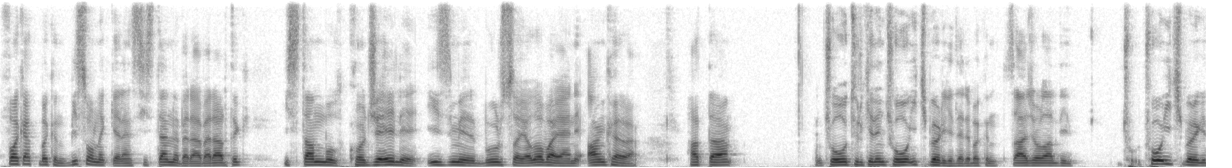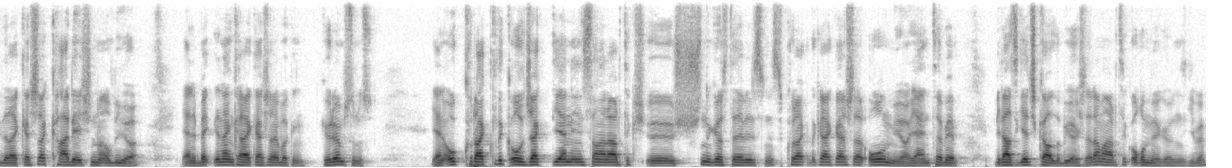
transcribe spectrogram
Fakat bakın bir sonraki gelen sistemle beraber artık İstanbul, Kocaeli, İzmir, Bursa, Yalova yani Ankara hatta çoğu Türkiye'nin çoğu iç bölgeleri bakın sadece oralar değil. Ço- çoğu iç bölgeler arkadaşlar kar yağışını alıyor. Yani beklenen kar arkadaşlar bakın görüyor musunuz? Yani o kuraklık olacak diyen insanlar artık e, şunu gösterebilirsiniz. Kuraklık arkadaşlar olmuyor. Yani tabi biraz geç kaldı bu yağışlar ama artık olmuyor gördüğünüz gibi.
